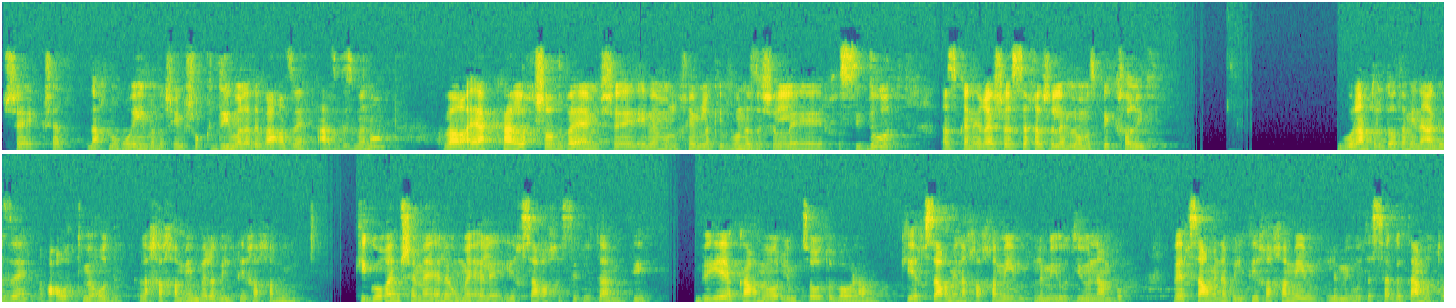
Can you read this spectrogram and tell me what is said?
שכשאנחנו רואים אנשים שוקדים על הדבר הזה, אז בזמנו כבר היה קל לחשוד בהם שאם הם הולכים לכיוון הזה של חסידות, אז כנראה שהשכל שלהם לא מספיק חריף. ואולם תולדות המנהג הזה רעות מאוד, לחכמים ולבלתי חכמים, כי גורם שמאלה ומאלה יחסר החסידות האמיתי, ויהיה יקר מאוד למצוא אותו בעולם, כי יחסר מן החכמים למיעוט עיונם בו, ויחסר מן הבלתי חכמים למיעוט השגתם אותו,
